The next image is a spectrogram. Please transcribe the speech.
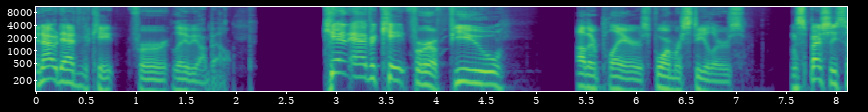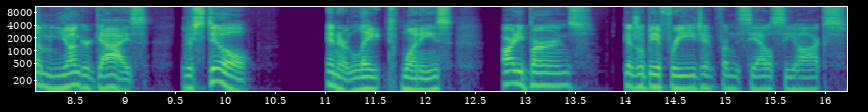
And I would advocate for Le'Veon Bell. Can't advocate for a few other players, former Steelers, especially some younger guys that are still in their late 20s. Artie Burns, scheduled to be a free agent from the Seattle Seahawks.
